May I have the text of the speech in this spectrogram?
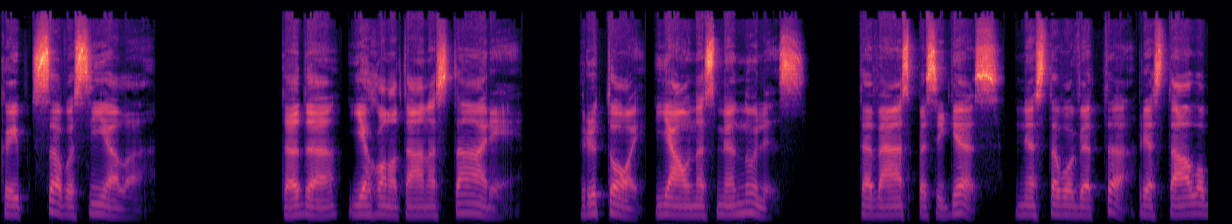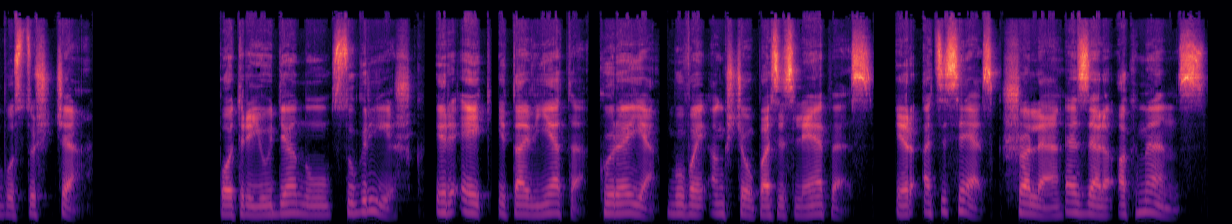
kaip savo sielą. Tada Jehonatanas tarė, rytoj jaunas menulis, tavęs pasiges, nes tavo vieta prie stalo bus tuščia. Po trijų dienų sugrįžk ir eik į tą vietą, kurioje buvai anksčiau pasislėpęs, ir atsisėsk šalia Ezelio akmens.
